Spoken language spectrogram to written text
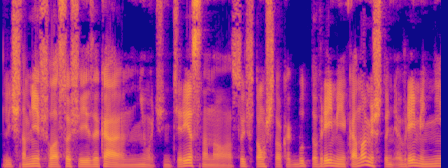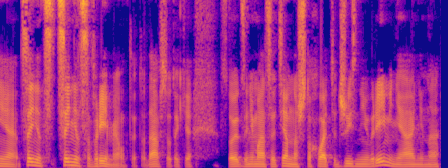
лично мне философия языка не очень интересна, но суть в том, что как будто время экономишь, что время не... Ценится, ценится время вот это, да, все-таки стоит заниматься тем, на что хватит жизни и времени, а не на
